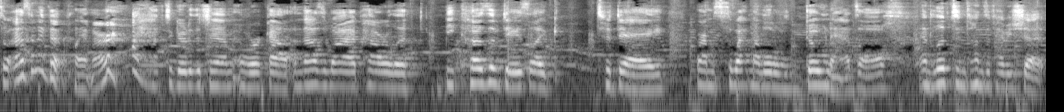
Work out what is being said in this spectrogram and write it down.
So as an event planner, I have to go to the gym and work out, and that's why I power lift because of days like today where I'm sweating my little gonads off and lifting tons of heavy shit.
